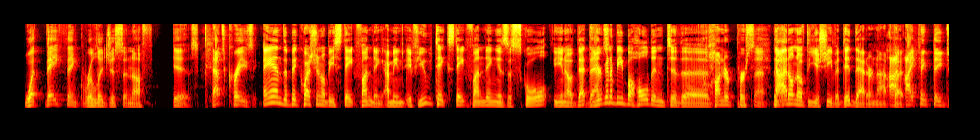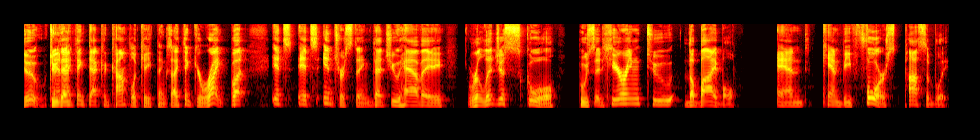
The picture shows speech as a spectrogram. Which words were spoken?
what they think religious enough is. That's crazy. And the big question will be state funding. I mean, if you take state funding as a school, you know that you're going to be beholden to the. Hundred percent. Now, I don't know if the yeshiva did that or not, but I, I think they do. Do and they? I think that could complicate things. I think you're right, but it's it's interesting that you have a religious school who's adhering to the Bible and can be forced, possibly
